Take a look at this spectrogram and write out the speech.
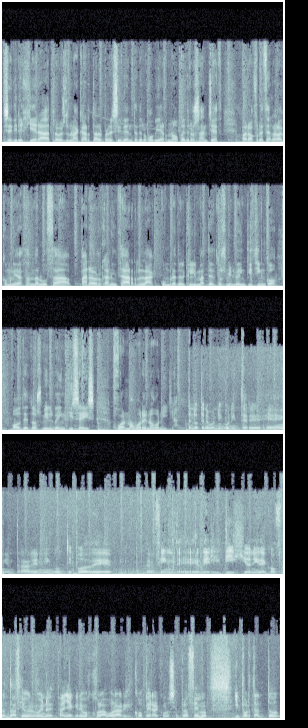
se dirigiera a través de una carta al presidente del gobierno, Pedro Sánchez, para ofrecer a la comunidad andaluza para organizar la Cumbre del Clima de 2025 o de 2026. Juanma Moreno Bonilla. No tenemos ningún interés en entrar en ningún tipo de en fin, de, litigio ni de confrontación con el gobierno de España. Queremos colaborar y cooperar como siempre hacemos y por tanto,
